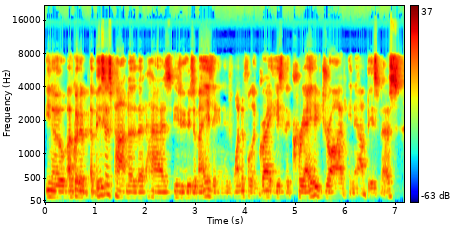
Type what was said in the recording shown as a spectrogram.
you know, I've got a, a, business partner that has who's amazing and who's wonderful and great. He's the creative drive in our business.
